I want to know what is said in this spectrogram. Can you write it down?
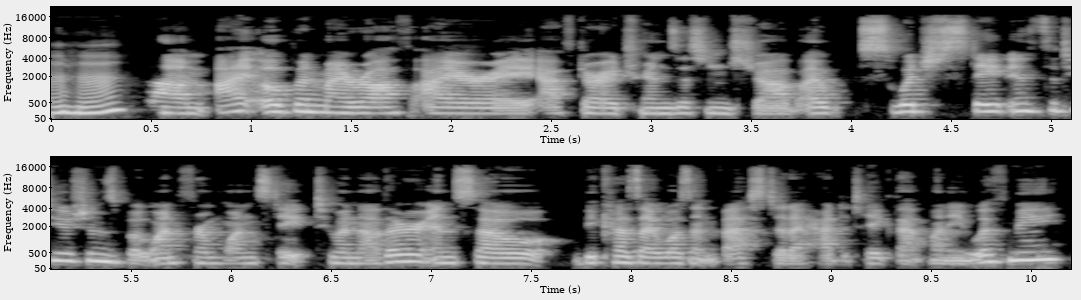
Mm-hmm. Um, I opened my Roth IRA after I transitioned job. I switched state institutions, but went from one state to another, and so because I wasn't vested, I had to take that money with me.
